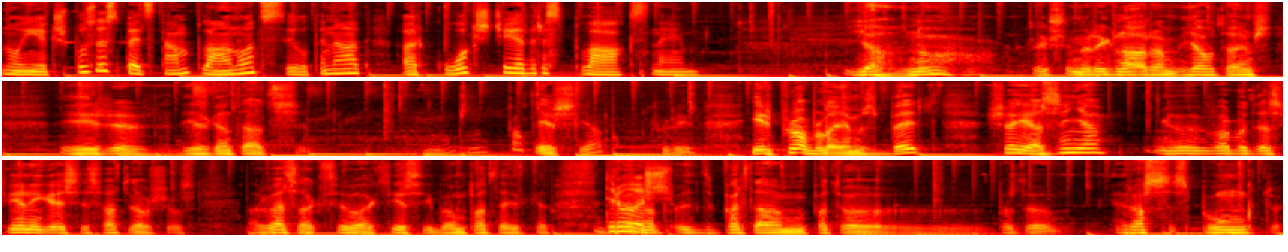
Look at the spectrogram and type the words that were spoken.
No iekšpuses pēc tam plānots siltināt ar kokšķiedras plāksnēm. Jā, nu, teiksim, Rignāram jautājums ir eh, diezgan tāds patiesa. Ja? Tur ir, ir problēmas, bet šajā ziņā eh, varbūt tas vienīgais, es atļaušos ar vecāku cilvēku tiesībām pateikt, ka Droši. par, tām, par, to, par to rases punktu.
